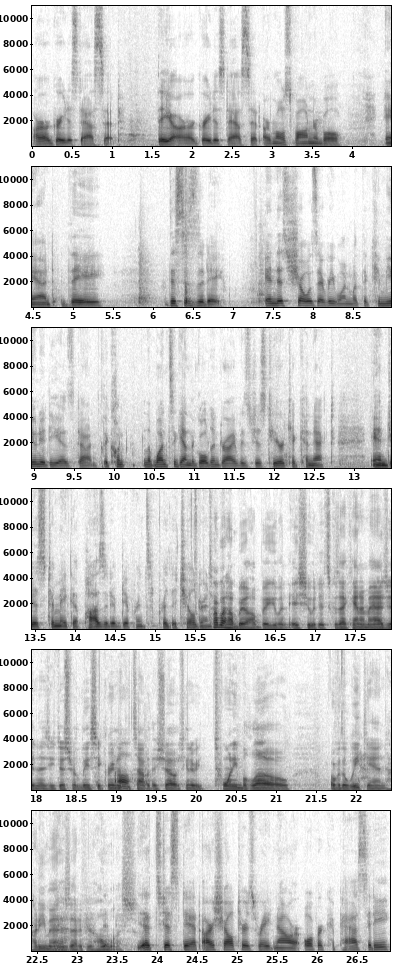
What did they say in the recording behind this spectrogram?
are our greatest asset. They are our greatest asset, our most vulnerable. And they, this is the day. And this shows everyone what the community has done. The, once again, the Golden Drive is just here to connect and just to make a positive difference for the children. Talk about how big, how big of an issue it is, because I can't imagine, as you just released a green at Oh. the top of the show, it's going to be 20 below over the weekend. How do you manage that if you're homeless? That's just it. Our shelters right now are over capacity.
